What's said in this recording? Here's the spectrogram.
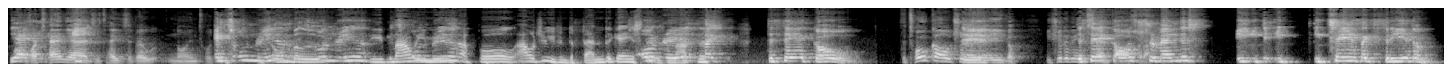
Yeah, Over ten he- yards, he, takes about nine touches. It's unreal. It's, unbelievable. unreal. The It's amount he moves that ball, how do you even defend against it? It's Unreal. madness. Like the third goal. the third goal should be Uh, illegal. He should have The been third sent off goal's for that. tremendous. He, he, he, turns like three of them.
